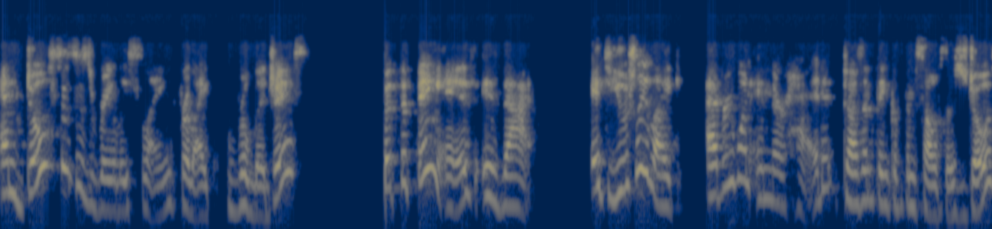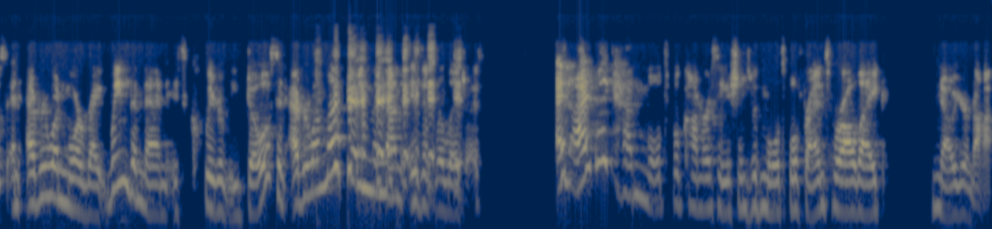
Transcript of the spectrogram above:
And dos is Israeli slang for like religious. But the thing is, is that it's usually like everyone in their head doesn't think of themselves as dos, and everyone more right wing than them is clearly dos, and everyone left wing than them isn't religious. And I've like had multiple conversations with multiple friends who are all like, no, you're not.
